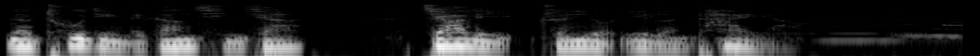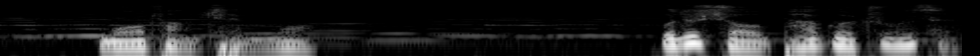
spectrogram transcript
那秃顶的钢琴家家里准有一轮太阳，模仿沉默。我的手爬过桌子，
